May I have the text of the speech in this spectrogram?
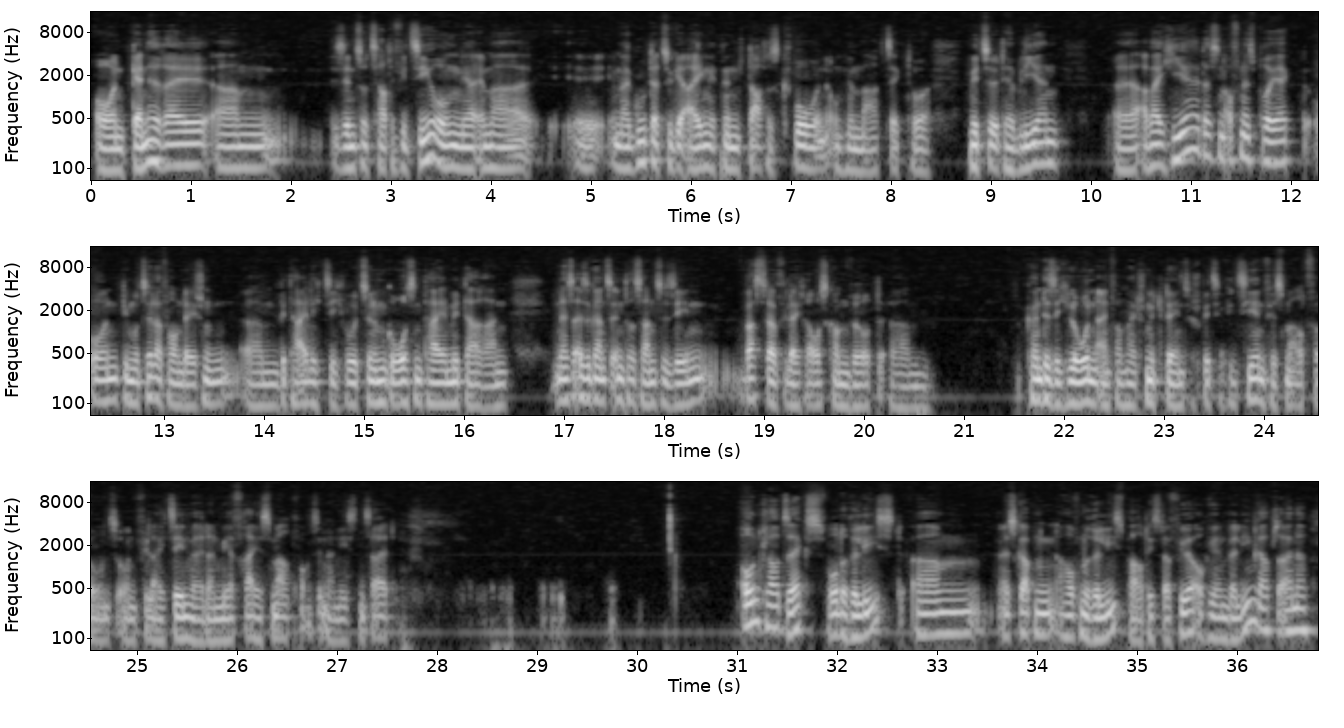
Und generell ähm, sind so Zertifizierungen ja immer äh, immer gut dazu geeignet, einen Status quo in irgendeinem Marktsektor mit zu etablieren. Äh, aber hier, das ist ein offenes Projekt und die Mozilla Foundation ähm, beteiligt sich wohl zu einem großen Teil mit daran. Und das ist also ganz interessant zu sehen, was da vielleicht rauskommen wird. Ähm, könnte sich lohnen, einfach mal Schnittstellen zu spezifizieren für Smartphones und vielleicht sehen wir dann mehr freie Smartphones in der nächsten Zeit. OwnCloud 6 wurde released. Ähm, es gab einen Haufen Release-Partys dafür, auch hier in Berlin gab es eine.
